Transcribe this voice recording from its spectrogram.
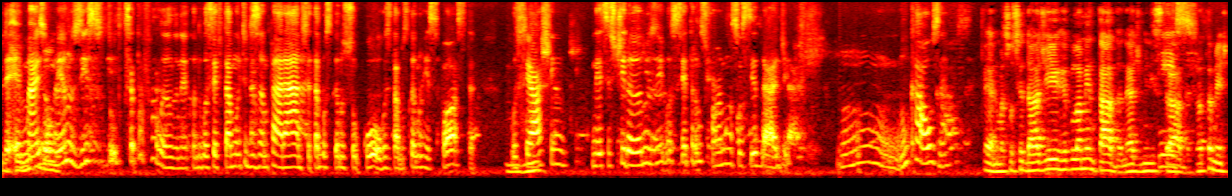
É mais ou menos isso tudo que você está falando, né? Quando você está muito desamparado, você está buscando socorro, você está buscando resposta, você uhum. acha em, nesses tiranos e você transforma uma sociedade num, num caos, né? É, numa sociedade regulamentada, né, administrada, Isso. exatamente.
